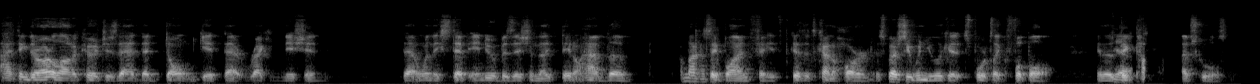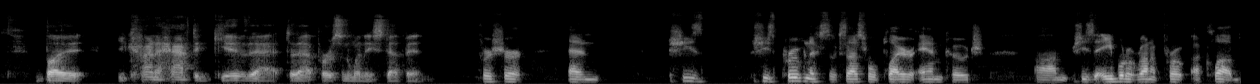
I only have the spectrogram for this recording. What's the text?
I think there are a lot of coaches that that don't get that recognition that when they step into a position, like they don't have the, I'm not gonna say blind faith because it's kind of hard, especially when you look at sports like football in those yeah. big five schools. But you kind of have to give that to that person when they step in. For sure, and she's she's proven a successful player and coach. Um, she's able to run a pro a club,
